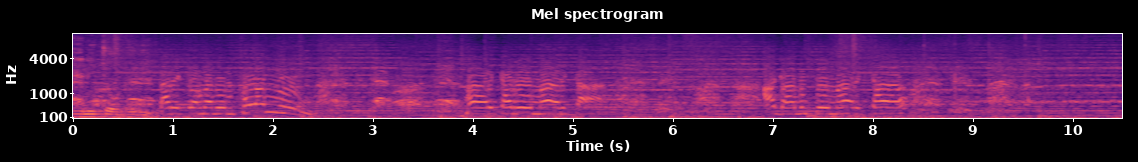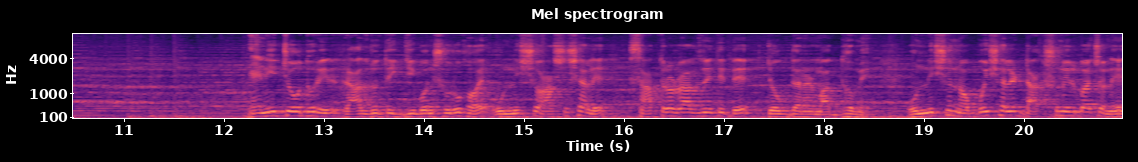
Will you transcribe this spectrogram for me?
অ্যানি চৌধুরী। আগামীতে মার্কা। অ্যানি চৌধুরীর রাজনৈতিক জীবন শুরু হয় উনিশশো আশি সালে ছাত্র রাজনীতিতে যোগদানের মাধ্যমে। উনিশশো নব্বই সালের ডাকসু নির্বাচনে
